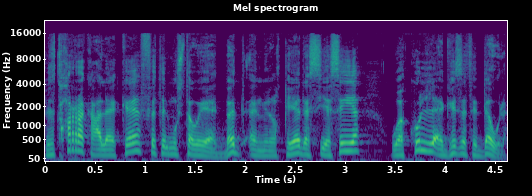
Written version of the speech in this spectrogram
بتتحرك على كافة المستويات بدءا من القيادة السياسية وكل أجهزة الدولة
